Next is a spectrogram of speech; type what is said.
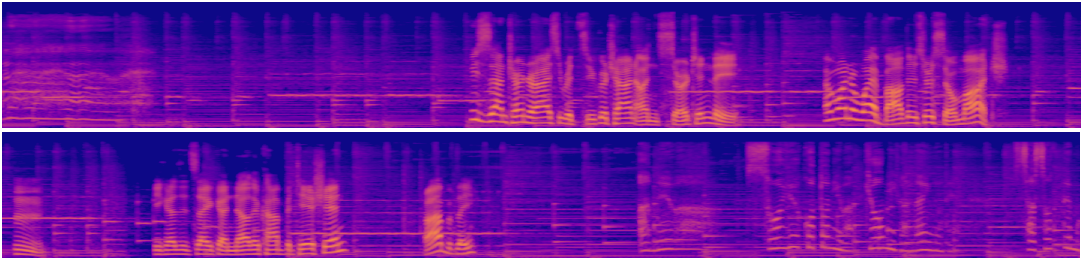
うーん Risa-san turned her eyes to Ritsuko-chan uncertainly. I wonder why it bothers her so much. Hmm. Because it's like another competition? Probably. 姉はそういうことには興味がないので 誘っても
